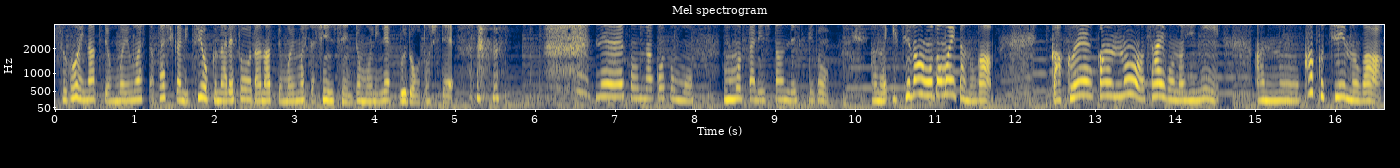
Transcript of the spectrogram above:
すごいなって思いました。確かに強くなれそうだなって思いました。心身ともにね、武道として。ねそんなことも思ったりしたんですけど、あの、一番驚いたのが、学園間の最後の日に、あの、各チームが、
